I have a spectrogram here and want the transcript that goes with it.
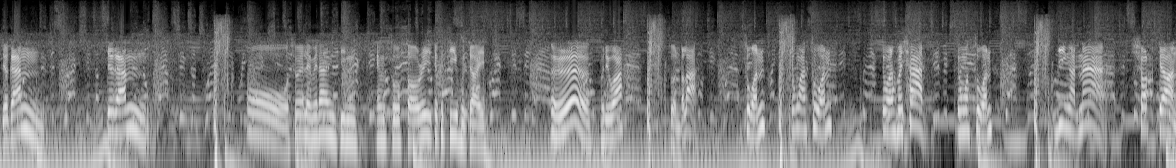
เจอกัน เจอกัน โอ้ ช่วยอะไรไม่ได้จริงๆ I'm so sorry จักระจี้หัวใจ เออมาดีวะ สวนปะล่ะ สวน จังหวะสวน จังหวะธรรมชาติ จังหวะสวน ยิงอัดหน้า ช็อตกัน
